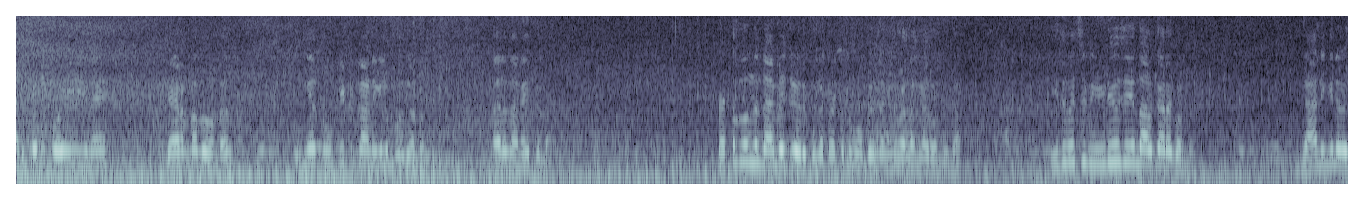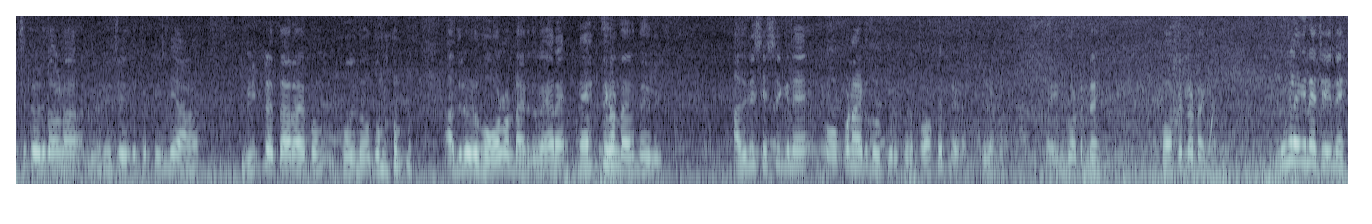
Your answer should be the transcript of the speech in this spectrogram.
അടിക്കടി പോയി ഇങ്ങനെ കയറേണ്ടത് കൊണ്ട് ഇങ്ങനെ തൂക്കിയിട്ടിട്ടാണെങ്കിലും പോയതുകൊണ്ട് എന്നാലും നനയത്തില്ല. പെട്ടെന്നൊന്നും ഡാമേജ് വരത്തില്ല. പെട്ടെന്ന് മൊബൈലിൽ അങ്ങനെ വെള്ളം കയറുന്നില്ല ഇത് വെച്ച് വീഡിയോ ചെയ്യുന്ന ആൾക്കാരൊക്കെ ഉണ്ട്. ഞാനിങ്ങനെ വെച്ചിട്ട് ഒരു തവണ വീഡിയോ ചെയ്തിട്ട് പിന്നെയാണ് വീട്ടിലെത്താറായപ്പം പോയി നോക്കുമ്പം അതിലൊരു ഹോൾ ഉണ്ടായിരുന്നു. വേറെ നേരത്തെ ഉണ്ടായിരുന്നതിൽ അതിനുശേഷം ഇങ്ങനെ ഓപ്പൺ ആയിട്ട് തൂക്കി തൂക്കിയെടുത്തില്ല പോക്കറ്റിലിടും ഇത് കണ്ടോ? റെയിൻകോട്ടിന്റെ പോക്കറ്റിലോട്ടൊക്കെ ഉണ്ട്. നിങ്ങളെങ്ങനെയാണ് ചെയ്യുന്നത്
